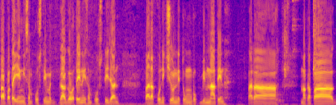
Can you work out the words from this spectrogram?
Papatay ang isang poste, maggagawa tayo ng isang poste diyan para koneksyon nitong roof beam natin para makapag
